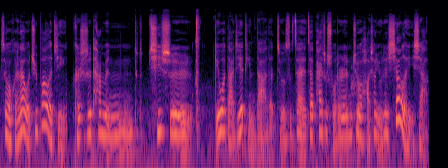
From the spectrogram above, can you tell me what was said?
所以我回来我去报了警，可是他们其实给我打击也挺大的，就是在在派出所的人就好像有点笑了一下，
